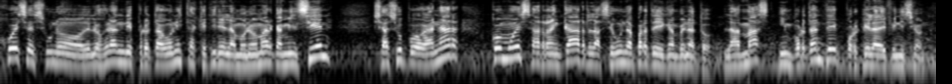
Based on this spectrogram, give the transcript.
Juez es uno de los grandes protagonistas que tiene la monomarca 1100, ya supo ganar. ¿Cómo es arrancar la segunda parte del campeonato? La más importante, ¿por qué la definición?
